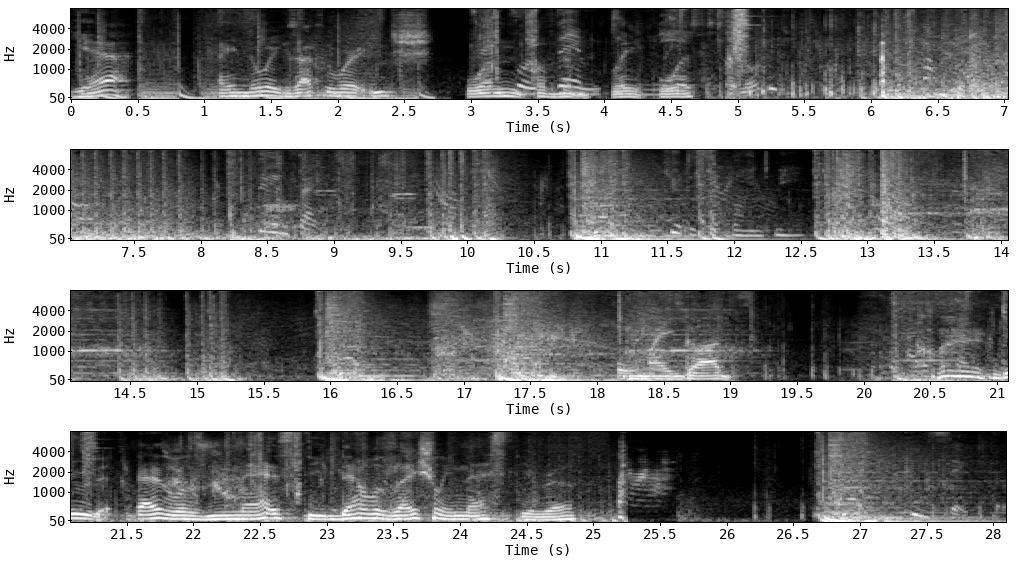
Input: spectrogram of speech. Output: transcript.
yeah, I know exactly where each one of them them to play meet. was. Still in sight. You disappoint me. My god. Dude, that was nasty. That was actually nasty, bro. Insecto.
